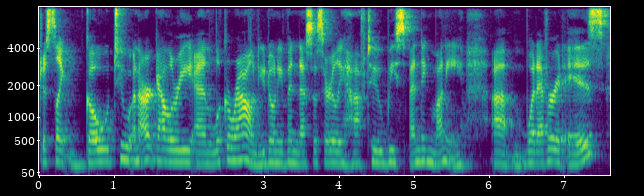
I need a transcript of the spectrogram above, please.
just like go to an art gallery and look around. You don't even necessarily have to be spending money. Um, whatever it is,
